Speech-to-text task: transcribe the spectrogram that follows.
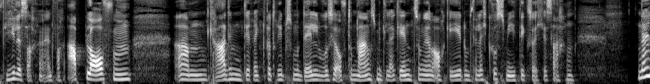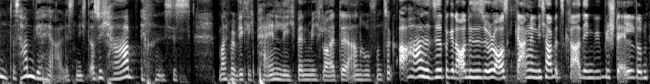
viele Sachen einfach ablaufen ähm, gerade im Direktvertriebsmodell, wo es ja oft um Nahrungsmittelergänzungen auch geht, um vielleicht Kosmetik, solche Sachen. Nein, das haben wir hier alles nicht. Also ich habe, es ist manchmal wirklich peinlich, wenn mich Leute anrufen und sagen, ah, das ist aber genau dieses Öl ausgegangen, ich habe jetzt gerade irgendwie bestellt und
